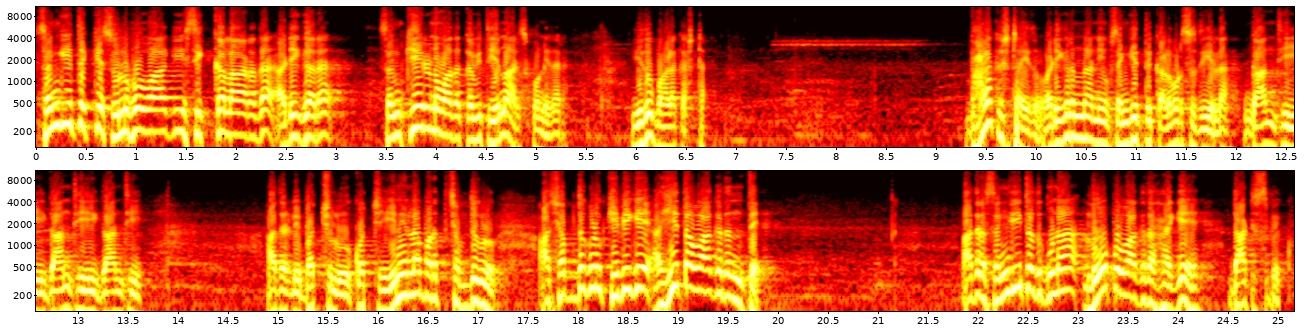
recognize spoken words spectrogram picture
ಸಂಗೀತಕ್ಕೆ ಸುಲಭವಾಗಿ ಸಿಕ್ಕಲಾರದ ಅಡಿಗರ ಸಂಕೀರ್ಣವಾದ ಕವಿತೆಯನ್ನು ಆರಿಸ್ಕೊಂಡಿದ್ದಾರೆ. ಇದು ಬಹಳ ಕಷ್ಟ. ಬಹಳ ಕಷ್ಟ ಇದು. ಅಡಿಗರನ್ನ ನೀವು ಸಂಗೀತಕ್ಕೆ ಅಳವಡಿಸೋದಿಲ್ಲ. ಗಾಂಧಿ ಗಾಂಧಿ ಗಾಂಧಿ. ಅದರಲ್ಲಿ ಬಚ್ಚಲು, ಕೊಚ್ಚಿ, ಏನೆಲ್ಲ ಬರುತ್ತೆ ಶಬ್ದಗಳು. ಆ ಶಬ್ದಗಳು ಕಿವಿಗೆ ಅಹಿತವಾಗದಂತೆ. ಅದರ ಸಂಗೀತದ ಗುಣ ಲೋಪವಾಗದ ಹಾಗೆ ದಾಟಿಸಬೇಕು.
